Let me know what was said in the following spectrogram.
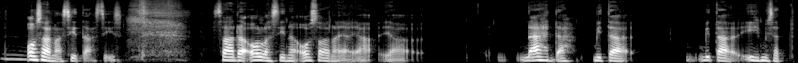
mm. osana sitä siis. Saada olla siinä osana ja, ja, ja nähdä, mitä, mitä ihmiset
